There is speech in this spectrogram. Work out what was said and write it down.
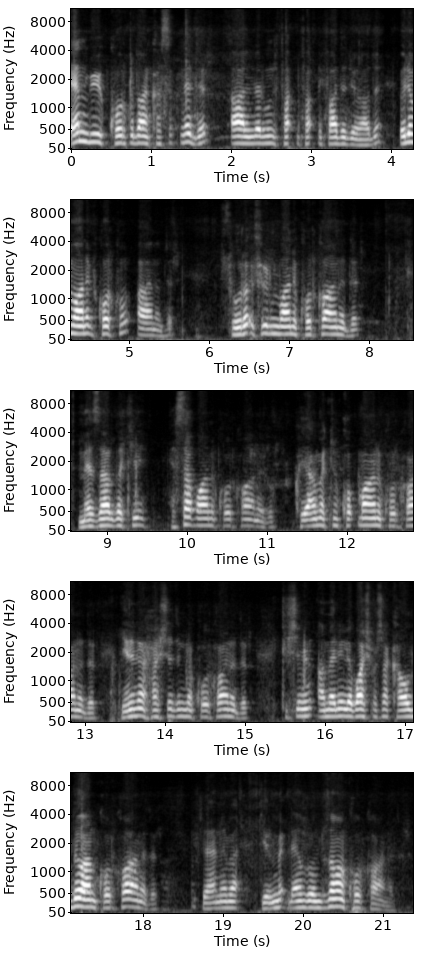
En büyük korkudan kasıt nedir? Alimler bunu ifade ediyorlardı. Ölüm anı bir korku anıdır. Sura üfürülme anı korku anıdır. Mezardaki hesap anı korku anıdır. Kıyametin kopma anı korku anıdır. Yeniden haşredilme korku anıdır. Kişinin ameliyle baş başa kaldığı an korku anıdır. Cehenneme girmekle emrolunduğu zaman korku anıdır.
